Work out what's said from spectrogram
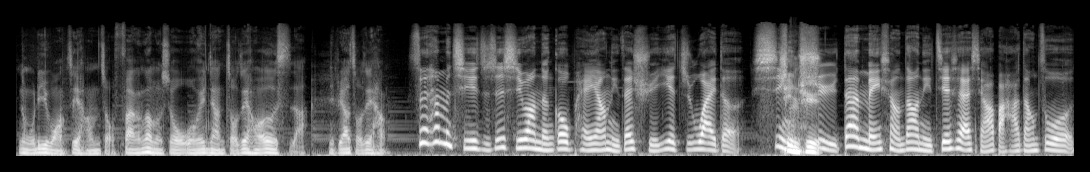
努力往这行走，反而跟我们说，我跟你讲，走这行饿死啊，你不要走这行。所以他们其实只是希望能够培养你在学业之外的兴趣，但没想到你接下来想要把它当做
